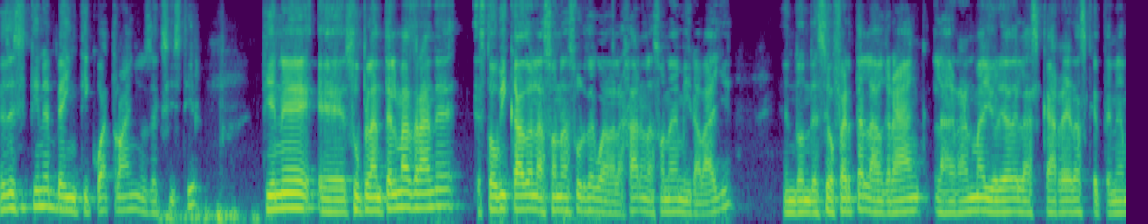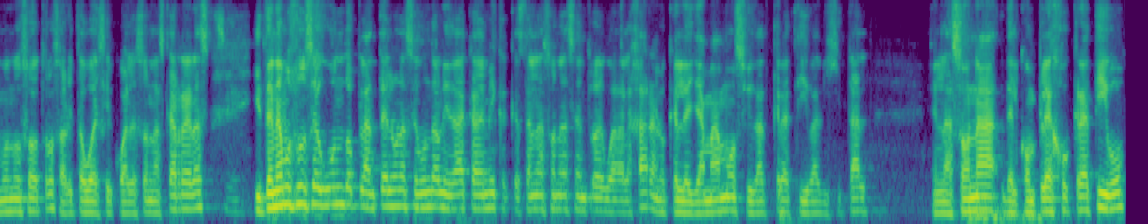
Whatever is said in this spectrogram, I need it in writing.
es decir, tiene 24 años de existir. Tiene eh, su plantel más grande, está ubicado en la zona sur de Guadalajara, en la zona de Miravalle, en donde se oferta la gran, la gran mayoría de las carreras que tenemos nosotros. Ahorita voy a decir cuáles son las carreras. Sí. Y tenemos un segundo plantel, una segunda unidad académica que está en la zona centro de Guadalajara, en lo que le llamamos Ciudad Creativa Digital. En la zona del complejo creativo,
